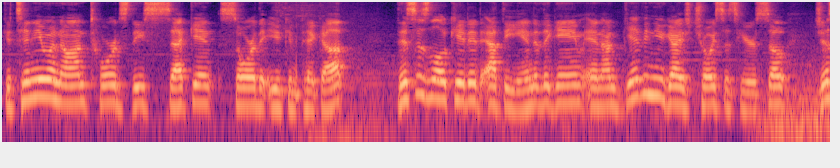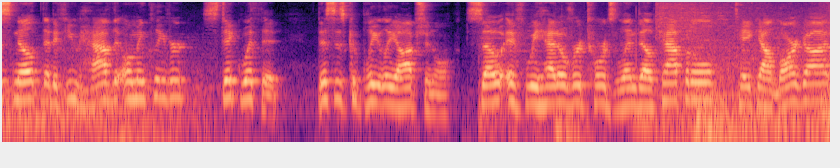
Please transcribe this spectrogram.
Continuing on towards the second sword that you can pick up, this is located at the end of the game, and I'm giving you guys choices here, so just note that if you have the Omen Cleaver, stick with it. This is completely optional. So if we head over towards Leyndell Capital, take out Morgott,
